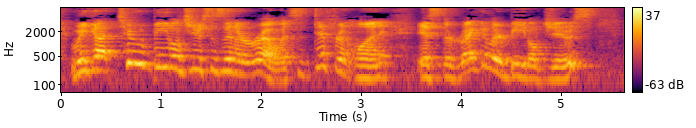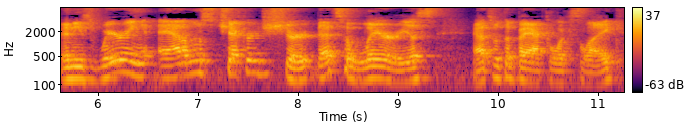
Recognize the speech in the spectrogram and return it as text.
we got two Beetlejuices in a row. It's a different one. It's the regular Beetlejuice And he's wearing Adam's checkered shirt. That's hilarious. That's what the back looks like.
